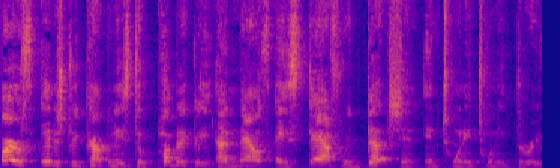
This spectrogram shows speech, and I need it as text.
first industry companies to publicly announce a staff reduction in 2023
